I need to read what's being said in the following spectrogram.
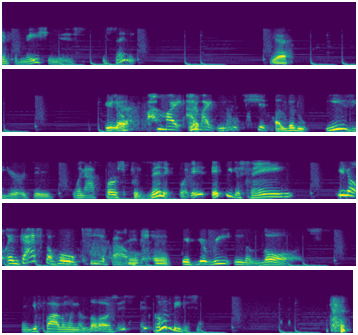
information is the same. Yeah. You know, Yeah. I might I might make shit a little easier than when I first presented, but it it be the same. You know, and that's the whole key about it. if you're reading the laws and you're following the laws, it's it's gonna be the same.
